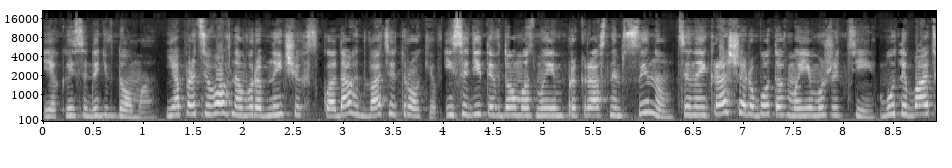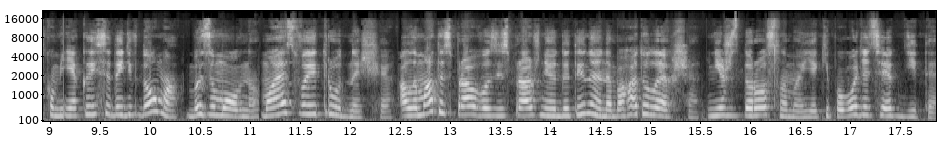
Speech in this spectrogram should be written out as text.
який сидить вдома. Я працював на виробничих складах 20 років, і сидіти вдома з моїм прекрасним сином це найкраща робота в моєму житті. Бути батьком, який сидить вдома, безумовно, має свої труднощі, але мати справу зі справжньою дитиною набагато легше, ніж з дорослими, які поводяться як діти.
